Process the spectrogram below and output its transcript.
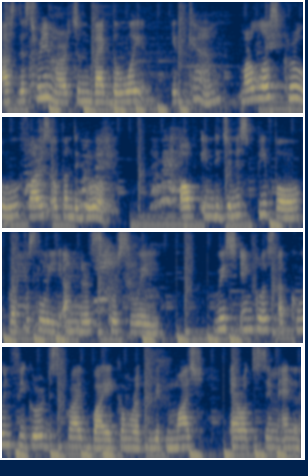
As the streamer turned back the way it came, Marlow's crew fires open the group of indigenous people previously under way, which includes a queen figure described by Conrad with much eroticism and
